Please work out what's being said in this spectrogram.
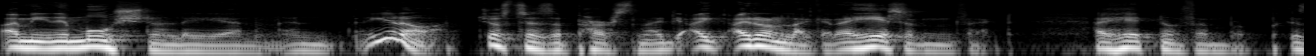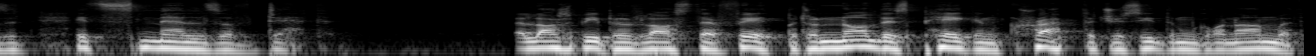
I mean, emotionally, and, and you know, just as a person, I, I, I don't like it. I hate it, in fact. I hate November because it, it smells of death a lot of people have lost their faith, but on all this pagan crap that you see them going on with.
